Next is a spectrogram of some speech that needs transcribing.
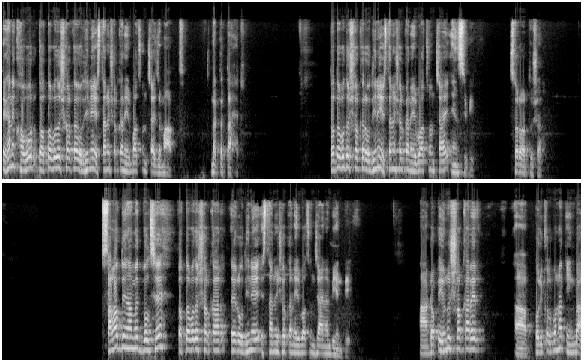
এখানে খবর, তত্ত্বাবধায়ক সরকার অধীনে স্থানীয় সরকার নির্বাচন চায় জামাত, ডাক্তার তাহের। তত্ত্বাবধায়ক সরকার অধীনে স্থানীয় সরকার নির্বাচন চায় এনসিপি। সরোয়ার তুষার। সালাউদ্দিন আহমেদ বলছে, তত্ত্বাবধায়ক সরকারের অধীনে স্থানীয় সরকার নির্বাচন চায় না বিএনপি। আর ডক্টর ইউনুস সরকারের পরিকল্পনা কিংবা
